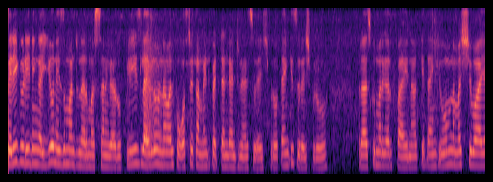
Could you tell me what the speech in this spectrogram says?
వెరీ గుడ్ ఈవినింగ్ అయ్యో నిజం అంటున్నారు మస్తాన్ గారు. ప్లీజ్ లైవ్లో ఉన్న వాళ్ళు పోస్టర్ కమెంట్ పెట్టండి అంటున్నారు Suresh bro thank you Suresh bro Raj Kumar గారు ఫైన్ ఓకే థ్యాంక్ యూ ఓం నమ శివాయ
